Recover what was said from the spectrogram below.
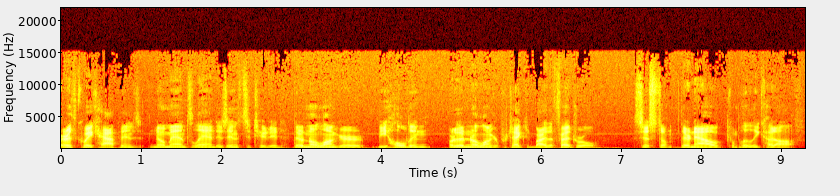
Earthquake happens, no man's land is instituted. They're no longer beholden or they're no longer protected by the federal system. They're now completely cut off.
